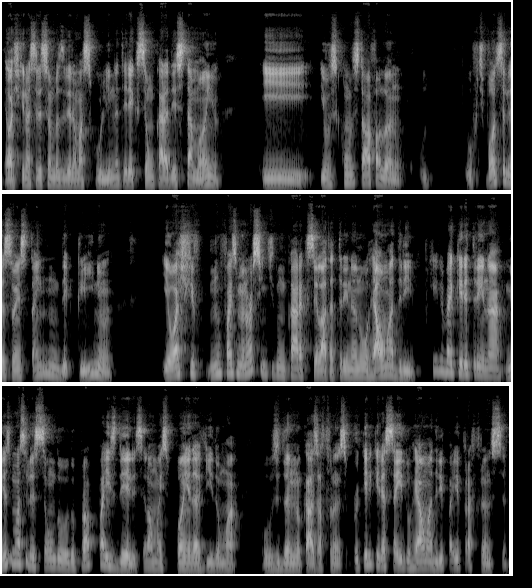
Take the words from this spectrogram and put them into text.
eu acho que na seleção brasileira masculina teria que ser um cara desse tamanho e, e você, como você estava falando, o, o, futebol de seleções está em declínio. E eu acho que não faz o menor sentido um cara que, sei lá, tá treinando o Real Madrid. Porque ele vai querer treinar, mesmo uma seleção do, do próprio país dele, sei lá, uma Espanha da vida, uma, o Zidane, no caso, a França. Por que ele queria sair do Real Madrid para ir para a França?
